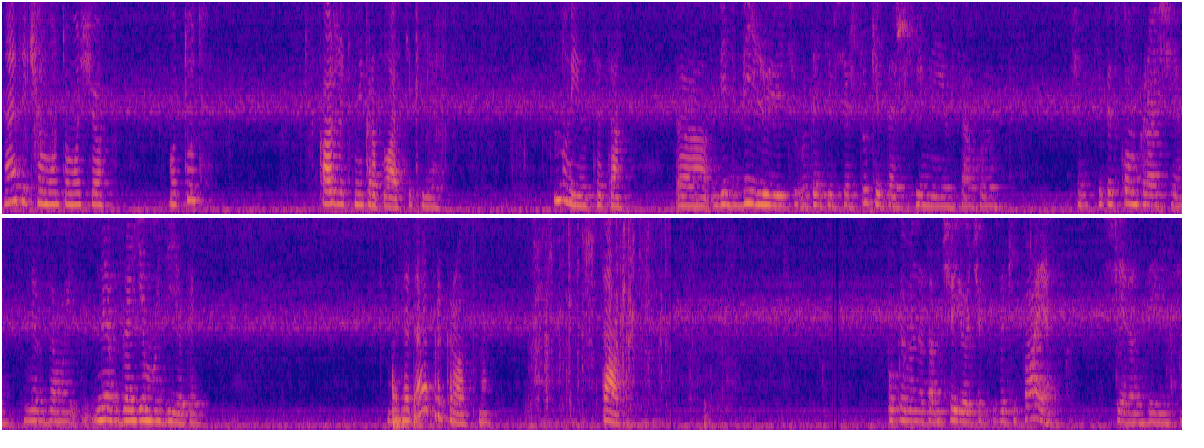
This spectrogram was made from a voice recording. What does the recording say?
Знаєте чому? Тому що отут, кажуть, мікропластик є. Ну і оце та відбілюють от ці всі штуки, теж хімією всякою. Общем, з кипятком краще не, взаємо... не взаємодіяти. Виглядає прекрасно. Так. Поки в мене там чайочок закипає, ще раз дивіться,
